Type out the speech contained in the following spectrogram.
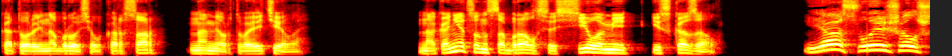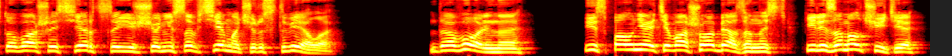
который набросил корсар на мертвое тело. Наконец он собрался с силами и сказал. «Я слышал, что ваше сердце еще не совсем очерствело». «Довольно. Исполняйте вашу обязанность или замолчите».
